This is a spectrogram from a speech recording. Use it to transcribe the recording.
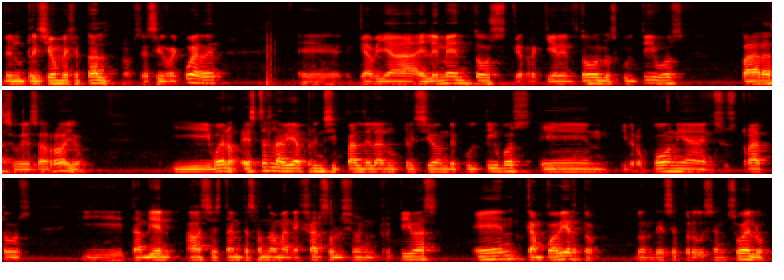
nutrición vegetal. No sé si recuerden eh, que había elementos que requieren todos los cultivos para su desarrollo. Y bueno, esta es la vía principal de la nutrición de cultivos en hidroponía, en sustratos y también ah, se está empezando a manejar soluciones nutritivas en campo abierto, donde se produce en suelo.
